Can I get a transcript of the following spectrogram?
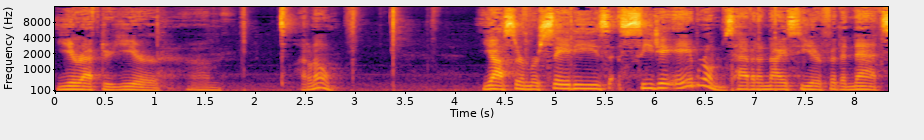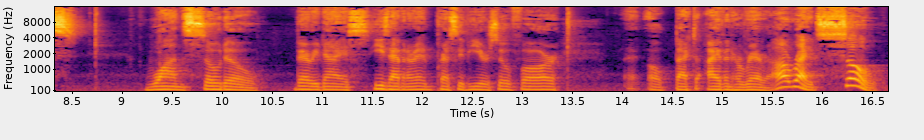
year after year. Um, I don't know. Yasser Mercedes, CJ Abrams having a nice year for the Nats. Juan Soto, very nice. He's having an impressive year so far. Uh, oh, back to Ivan Herrera. All right, so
